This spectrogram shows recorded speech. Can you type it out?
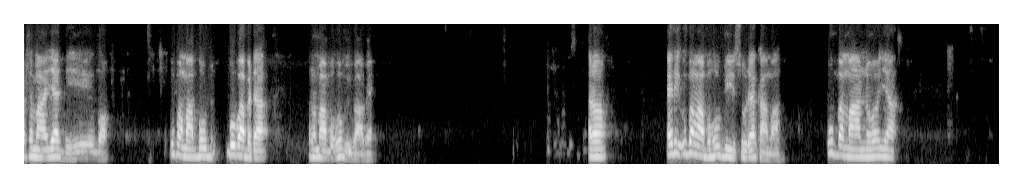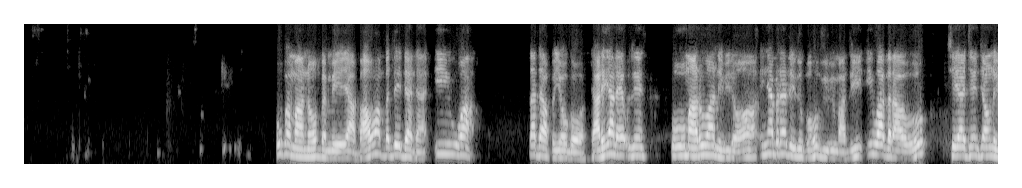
ပထမရက်တည်ပေါ့ဥပမာပုပုပ္ပပဒပထမဘဟုပြီပါပဲအဲ့တော့အဲ့ဒီဥပမာဘဟုပြီဆိုတဲ့အခါမှာဥပမာနောယဥပမာနောပမေယဘာဝပတိတ္တံဤဝတတ္တပယောကောဒါတွေကလည်းဥစဉ်ဟိုမာတို့ကနေပြီးတော့အညာပရတ်တွေဆိုဘဟုတ်ပြီပြီမှာဒီဤဝတရာကို ခြေရချင်းအကြောင်းတွေ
